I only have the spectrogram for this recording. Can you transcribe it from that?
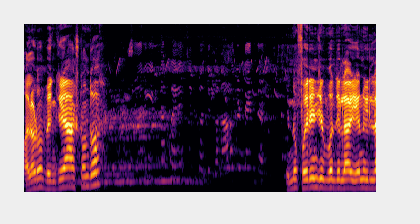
ಅಲ್ಲೋಡು ಬೆಂಕಿಯ ಅಷ್ಟೊಂದು? ಇನ್ನೂ ಫೈರ್ ಇಂಜಿನ್ ಬಂದಿಲ್ಲ, ಏನೂ ಇಲ್ಲ.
